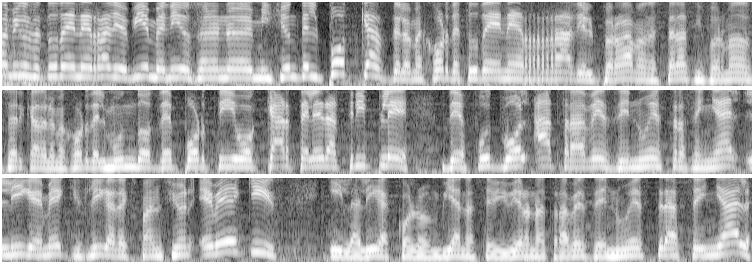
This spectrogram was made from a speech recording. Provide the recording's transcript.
Amigos de TUDN Radio? Bienvenidos a una nueva emisión del podcast de lo mejor de TUDN Radio, el programa donde estarás informado acerca de lo mejor del mundo deportivo, cartelera triple de fútbol a través de nuestra señal Liga MX, Liga de Expansión MX y la Liga Colombiana se vivieron a través de nuestra señal.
